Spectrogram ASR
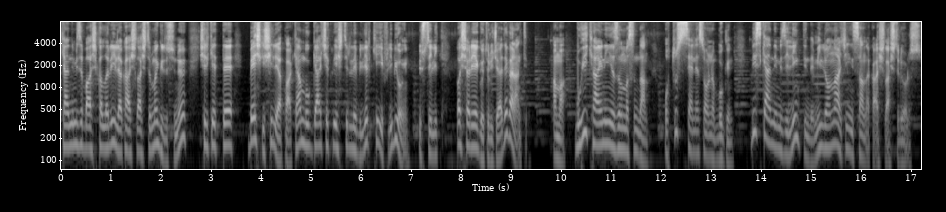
Kendimizi başkalarıyla karşılaştırma güdüsünü şirkette 5 kişiyle yaparken bu gerçekleştirilebilir keyifli bir oyun. Üstelik başarıya götüreceği de garanti. Ama bu hikayenin yazılmasından 30 sene sonra bugün biz kendimizi LinkedIn'de milyonlarca insanla karşılaştırıyoruz.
